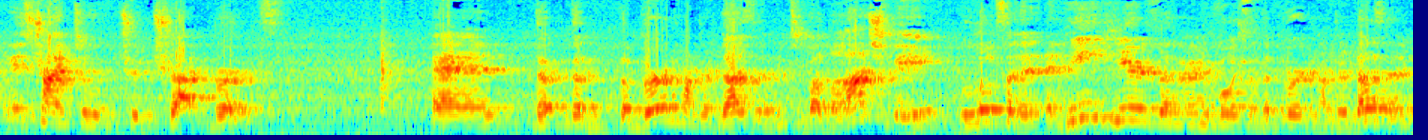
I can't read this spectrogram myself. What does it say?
And he's trying to, to trap birds. And the, the, the bird hunter doesn't, but Rashbi looks at it and he hears the heavenly voice of the bird hunter doesn't.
